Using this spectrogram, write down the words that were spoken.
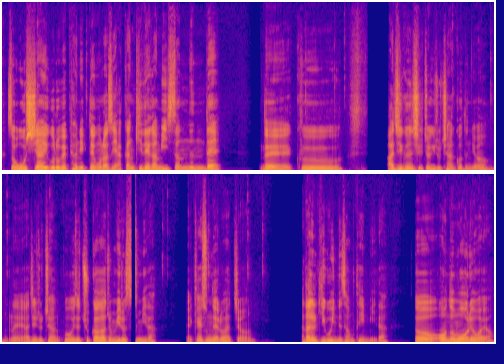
그래서 OCI 그룹에 편입되고 나서 약간 기대감이 있었는데 네, 그 아직은 실적이 좋지 않거든요. 네, 아직 좋지 않고 이제 주가가 좀 이렇습니다. 네, 계속 내려왔죠. 바닥을 기고 있는 상태입니다. 그래서 어 너무 어려워요.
